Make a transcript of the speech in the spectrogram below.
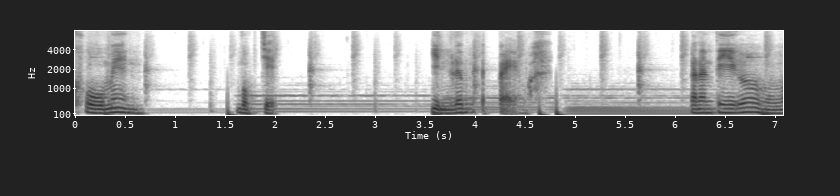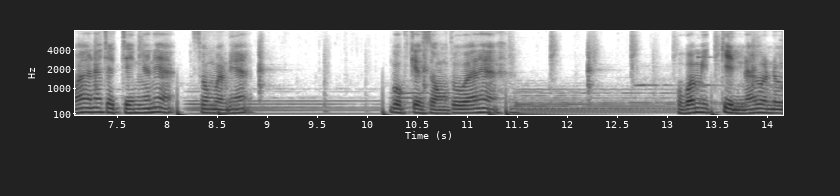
โคแมนบวกเจ็ดกลินเริ่มแปลกๆว่ะการันตีก็ผมว่าน่าจะเจ๊งนะเนี่ย ทรงแบบเนี้ย บวกเจ็ดสองตัวเนี่ย ผมว่ามีกลิ่นนะคนดู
